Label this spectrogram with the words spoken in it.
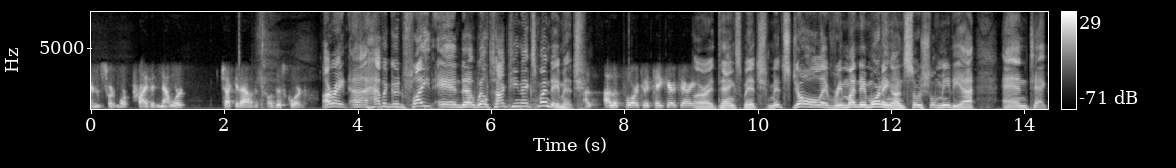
and sort of more private network, check it out. It's called Discord. All right. Uh, have a good flight, and uh, we'll talk to you next Monday, Mitch. I, I, look forward to it. Take care, Terry. All right. Thanks, Mitch. Mitch Joel every Monday morning on social media and tech.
